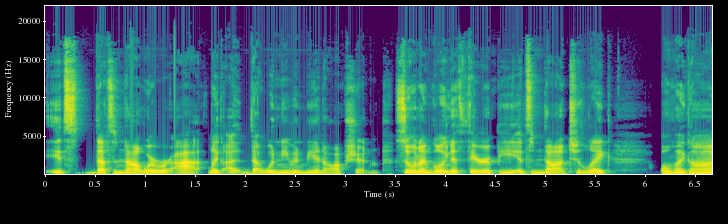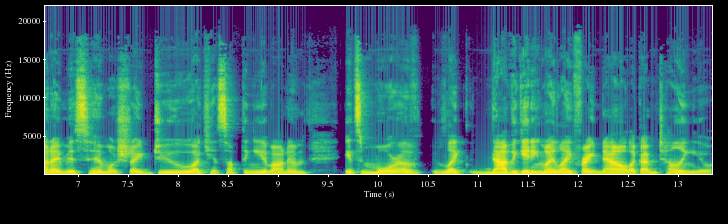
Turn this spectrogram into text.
It's that's not where we're at. Like I, that wouldn't even be an option. So when I'm going to therapy, it's not to like, "Oh my god, I miss him. What should I do? I can't stop thinking about him." It's more of like navigating my life right now. Like I'm telling you,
